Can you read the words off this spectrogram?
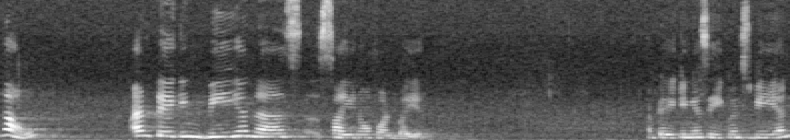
Now I am taking bn as sine of 1 by n. I am taking a sequence bn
